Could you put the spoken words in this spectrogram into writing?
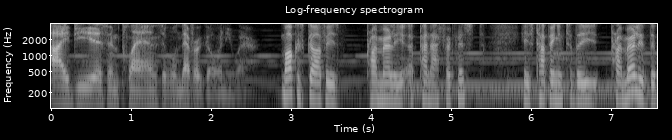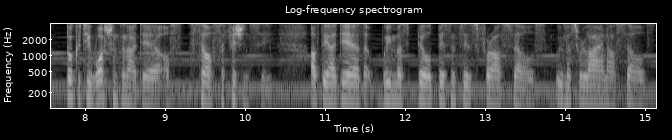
ideas and plans that will never go anywhere. Marcus Garvey is primarily a Pan Africanist. He's tapping into the primarily the Booker T. Washington idea of self sufficiency, of the idea that we must build businesses for ourselves, we must rely on ourselves.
